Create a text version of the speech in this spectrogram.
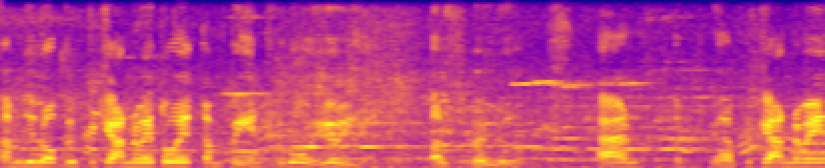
ਸਮਝ ਲਓ ਵੀ 95 ਤੋਂ ਇਹ ਕੈਂਪੇਨ ਸ਼ੁਰੂ ਹੋਈ ਹੋਈ ਹੈ। ਪਲਸ ਪੋਲੀਓ ਐਂਡ 95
